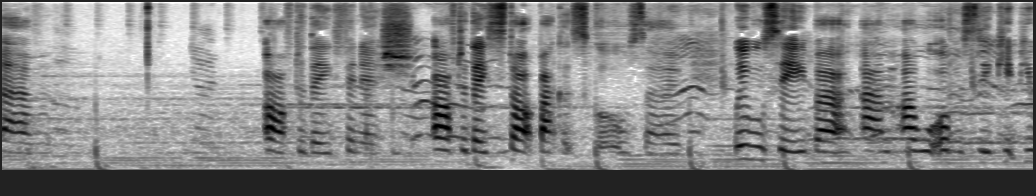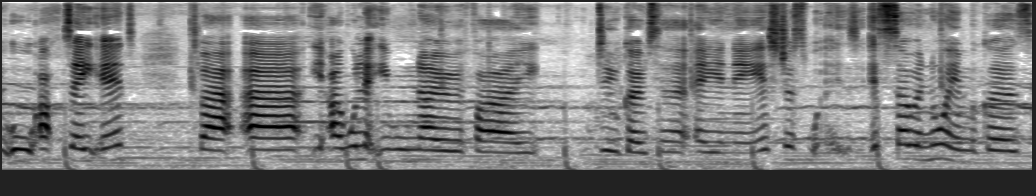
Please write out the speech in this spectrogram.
um, after they finish, after they start back at school. So we will see, but um, I will obviously keep you all updated. But uh, I will let you all know if I do go to A and E. It's just it's, it's so annoying because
